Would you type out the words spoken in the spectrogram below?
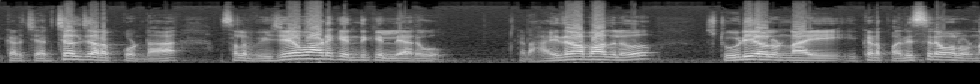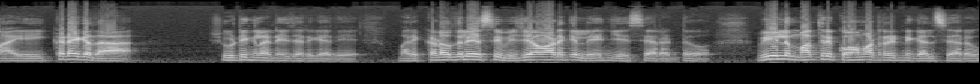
ఇక్కడ చర్చలు జరపకుండా అసలు విజయవాడకి ఎందుకు వెళ్ళారు ఇక్కడ హైదరాబాద్లో స్టూడియోలు ఉన్నాయి ఇక్కడ పరిశ్రమలు ఉన్నాయి ఇక్కడే కదా షూటింగ్లు అనేవి జరిగేది. మరి ఇక్కడ వదిలేసి విజయవాడకి వెళ్ళి ఏం చేశారంటూ వీళ్ళు మంత్రి కోమటిరెడ్డిని కలిశారు.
